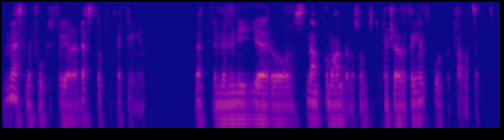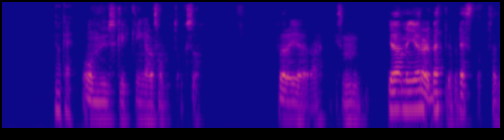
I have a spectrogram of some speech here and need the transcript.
Mest med fokus på att göra desktoputvecklingen bättre med menyer och snabbkommandon och sånt. Så du kan köra med tangentbord på ett annat sätt. Okej. Och musklickningar och sånt också. För att göra, liksom, ja, men göra det bättre på desktop. Så att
